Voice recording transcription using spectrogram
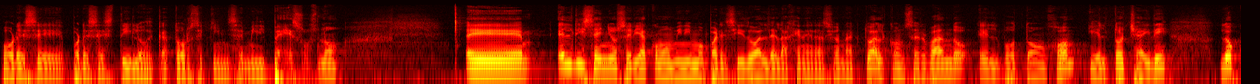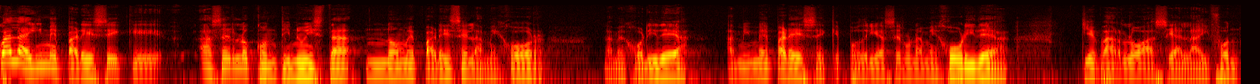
por ese, por ese estilo de 14, 15 mil pesos, ¿no? Eh, el diseño sería como mínimo parecido al de la generación actual, conservando el botón Home y el Touch ID, lo cual ahí me parece que hacerlo continuista no me parece la mejor, la mejor idea. A mí me parece que podría ser una mejor idea llevarlo hacia el iPhone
